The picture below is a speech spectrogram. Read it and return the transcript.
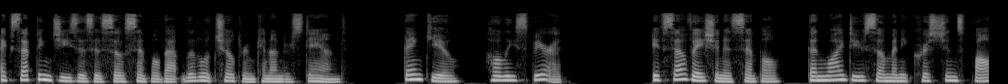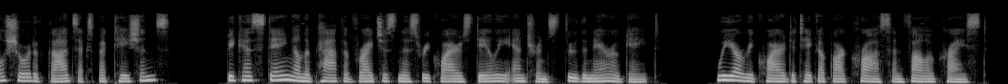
Accepting Jesus is so simple that little children can understand. Thank you, Holy Spirit. If salvation is simple, then why do so many Christians fall short of God's expectations? Because staying on the path of righteousness requires daily entrance through the narrow gate. We are required to take up our cross and follow Christ.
